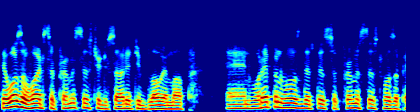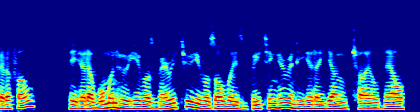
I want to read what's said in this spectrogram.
There was a white supremacist who decided to blow him up. And what happened was that this supremacist was a pedophile. He had a woman who he was married to. He was always beating her, and he had a young child. Now,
